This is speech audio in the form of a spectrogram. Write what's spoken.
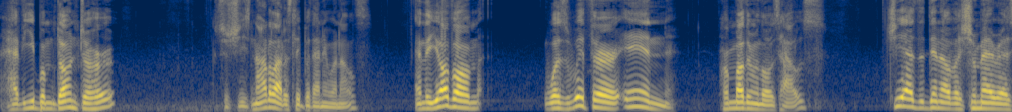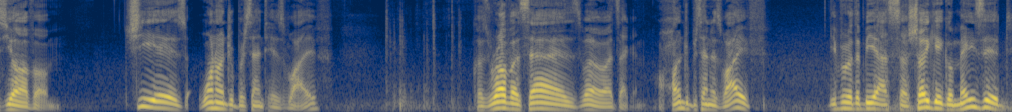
have yibum done to her, so she's not allowed to sleep with anyone else, and the yavam was with her in her mother-in-law's house. She has the din of a shemeres yavam. She is 100% his wife. Because Rava says, well, one second, 100% his wife. Even with the bias shaygig amazed.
